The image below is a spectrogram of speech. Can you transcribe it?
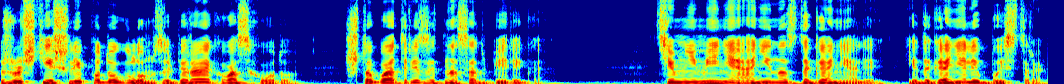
Жучки шли под углом, забирая к восходу, чтобы отрезать нас от берега. Тем не менее, они нас догоняли, и догоняли быстро.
